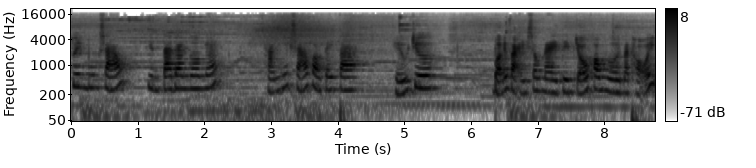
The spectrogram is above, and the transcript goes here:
tuyên buông sáo, nhìn ta đang ngơ ngác. Hắn nhét sáo vào tay ta, hiểu chưa? Bởi vậy sau này tìm chỗ không người mà thổi.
